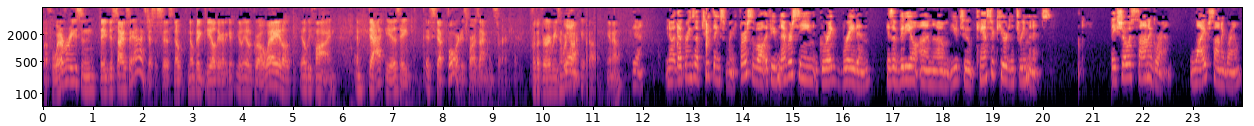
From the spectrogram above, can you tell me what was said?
but for whatever reason they decide to say, ah, it's just a cyst, no no big deal. They're gonna get it'll, it'll grow away, it'll it'll be fine, and that is a, a step forward as far as I'm concerned, for the very reason we're Yeah. talking about. You know, Yeah. You know, that brings up two things for me. First of all, if you've never seen Gregg Braden, he has a video on um, YouTube, Cancer Cured in Three Minutes. They show a sonogram, live sonogram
